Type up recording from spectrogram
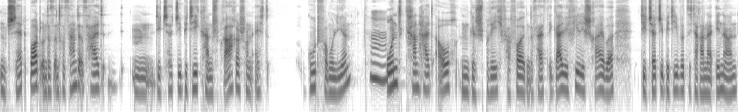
ein Chatbot und das Interessante ist halt, mm, die ChatGPT kann Sprache schon echt gut formulieren Hm. und kann halt auch ein Gespräch verfolgen. Das heißt, egal wie viel ich schreibe, die ChatGPT wird sich daran erinnern,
